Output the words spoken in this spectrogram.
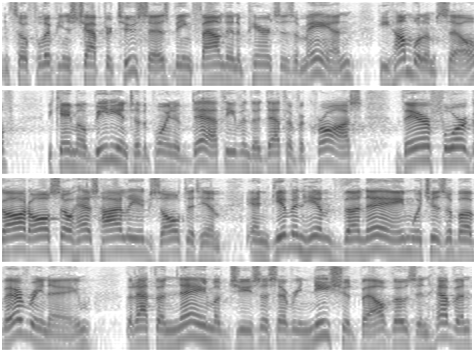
And so Philippians chapter 2 says, being found in appearance as a man, he humbled himself, became obedient to the point of death, even the death of a cross. Therefore, God also has highly exalted him and given him the name which is above every name, that at the name of Jesus every knee should bow, those in heaven,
